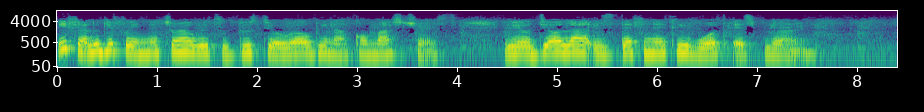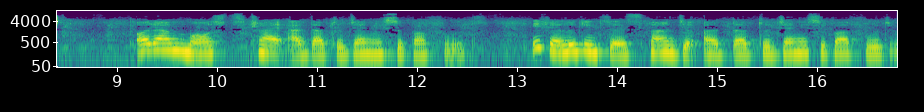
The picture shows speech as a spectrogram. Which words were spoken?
If you are looking for a natural way to boost your well being and combat stress, Rhodiola is definitely worth exploring. Other must try adaptogenic superfoods. If you are looking to expand your adaptogenic superfood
